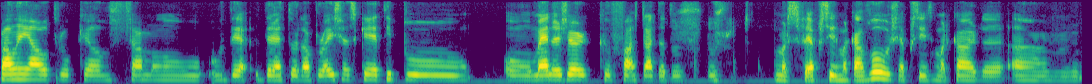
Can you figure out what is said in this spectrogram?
para além, há outro que eles chamam o, o Diretor de Operations, que é tipo o manager que faz, trata dos, dos se é preciso marcar voos, é preciso marcar, um,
